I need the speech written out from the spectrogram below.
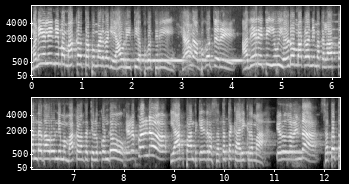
ಮನೆಯಲ್ಲಿ ನಿಮ್ಮ ಮಕ್ಕಳು ತಪ್ಪು ಮಾಡಿದಾಗ ಯಾವ ರೀತಿ ಅಪ್ಪಗೋತೀರಿ ಹೆಂಗ ಅಪ್ಕೋತೀರಿ ಅದೇ ರೀತಿ ಇವು ಎರಡು ಮಕ್ಕಳು ನಿಮ್ಮ ಕಲಾ ತಂಡದವರು ನಿಮ್ಮ ಮಕ್ಕಳಂತ ತಿಳ್ಕೊಂಡು ತಿಳ್ಕೊಂಡು ಯಾಕಪ್ಪ ಅಂತ ಕೇಳಿದ್ರ ಸತತ ಕಾರ್ಯಕ್ರಮ. ಇರುವುದರಿಂದ ಸತತ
